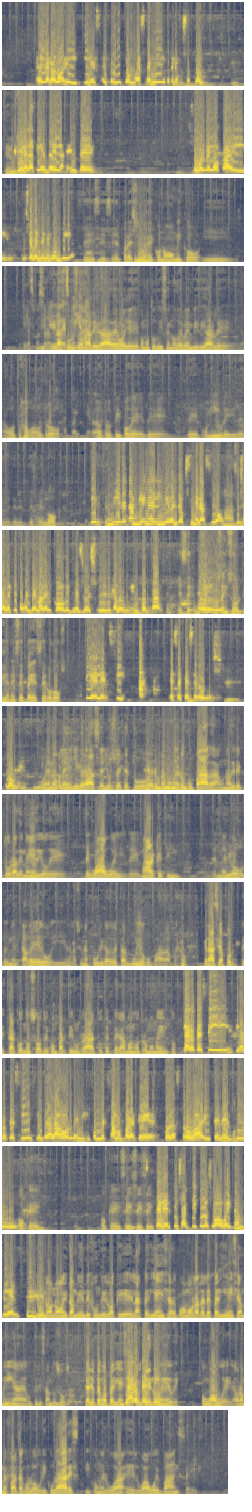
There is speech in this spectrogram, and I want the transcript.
Es el ganador y, y es el producto más vendido que tenemos actualmente. Llega a la tienda y la gente se vuelve loca y, y se venden en un día. Sí, sí, sí. El precio es económico y, Y las y- y funcionalidades las funcionalidades, oye, como tú dices, no debe envidiarle a otro, a otro, A otro tipo de, de, de ponible y de, de- de reloj. Y este mide tipo. también el nivel de oxigenación. Ah, Tú sí. sabes que con el tema del COVID eso es un indicador muy importante. Ese, un, Eh, un sensor tiene, SP02. Tiene, sí, SP02. Lo mismo. Bueno, Blengy, gracias. Yo sé que tú eres una mujer ocupada, una directora de medio de, de Huawei, de marketing, del medio del mercadeo y relaciones públicas, debe estar muy ocupada. Pero gracias por estar con nosotros y compartir un rato. Te esperamos en otro momento. Claro que sí, claro que sí, siempre a la orden y conversamos para que puedas probar y tener tu Ok. Ok, sí, sí, sí. tener tus artículos Huawei también. Sí, no, no, y también difundirlo aquí, eh, la experiencia, después vamos a hablar de la experiencia mía eh, utilizando esos. Ya yo tengo experiencia Claro con que sí. Y9, con Huawei, ahora me falta con los auriculares y con el, Hua- el Huawei Band 6.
